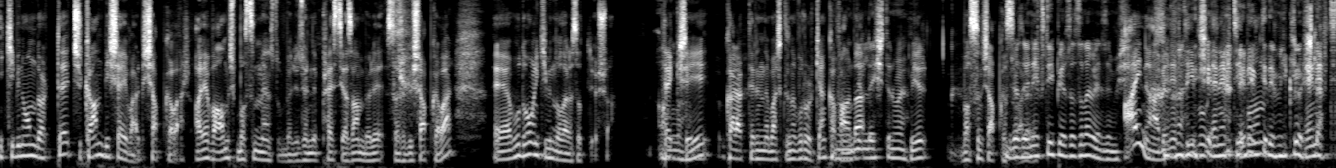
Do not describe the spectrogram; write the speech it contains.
2014'te çıkan bir şey var, bir şapka var. Alev almış basın mensubu böyle üzerinde pres yazan böyle sarı bir şapka var. E, bu da 12 bin dolara satılıyor şu an. Tek Allah. şeyi karakterinle başkasına vururken kafanda bir basın şapkası Biraz var. evet. NFT piyasasına benzemiş. Aynı abi NFT bu Şey, NFT bunun NFT de mikro işler. NFT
